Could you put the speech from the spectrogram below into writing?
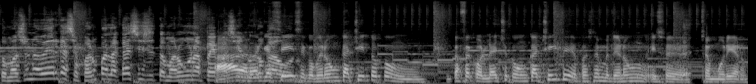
tomarse una verga, se fueron para la casa y se tomaron una pepa Ah, verdad que sí, uno. se comieron un cachito con un café con leche con un cachito y después se metieron y se, se murieron.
